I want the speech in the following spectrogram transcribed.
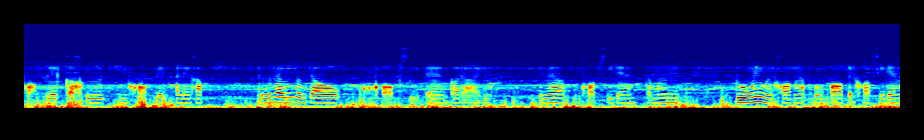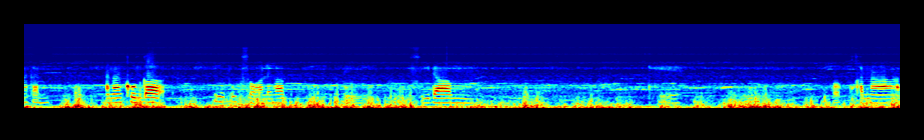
ขอบเล็กก็คือมันขอบเล็กไปเลยครับ หรือถ้าผู้ชมจะเอาขอบสีแดงก็ได้นะเห็นไหมครับขอบสีแดง แต่มันดูไม่เหมือนขอบนะ ผมขอเป็นขอบสีแดงแล้วกัน อันนั้นคุณก็เลือกลูกศรเลยครับ สีดำโอเคปรับ ขนาด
